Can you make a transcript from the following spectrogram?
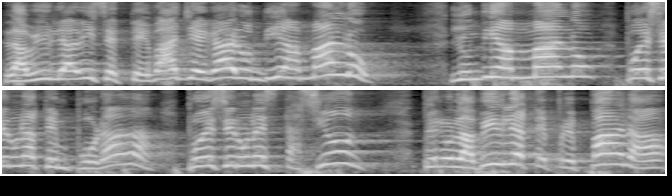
La Biblia dice, te va a llegar un día malo. Y un día malo puede ser una temporada, puede ser una estación. Pero la Biblia te prepara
